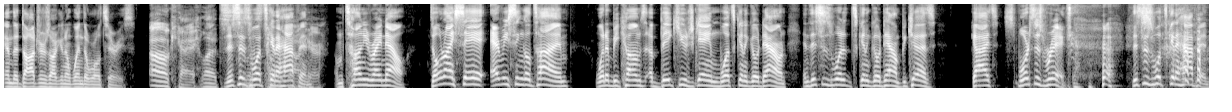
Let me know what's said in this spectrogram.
and the Dodgers are going to win the World Series. Okay, let's. This is let's what's going to happen. I'm telling you right now. Don't I say it every single time when it becomes a big, huge game? What's going to go down? And this is what it's going to go down because, guys, sports is rigged. this is what's going to happen.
